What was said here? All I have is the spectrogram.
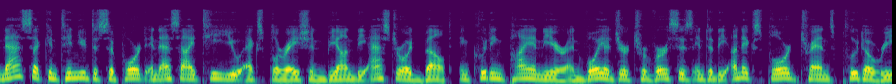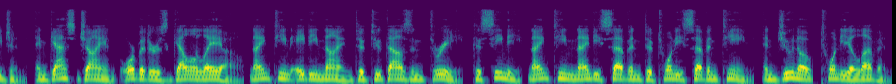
NASA continued to support in situ exploration beyond the asteroid belt, including Pioneer and Voyager traverses into the unexplored trans-Pluto region, and gas giant orbiters Galileo (1989–2003), Cassini (1997–2017), and Juno (2011).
